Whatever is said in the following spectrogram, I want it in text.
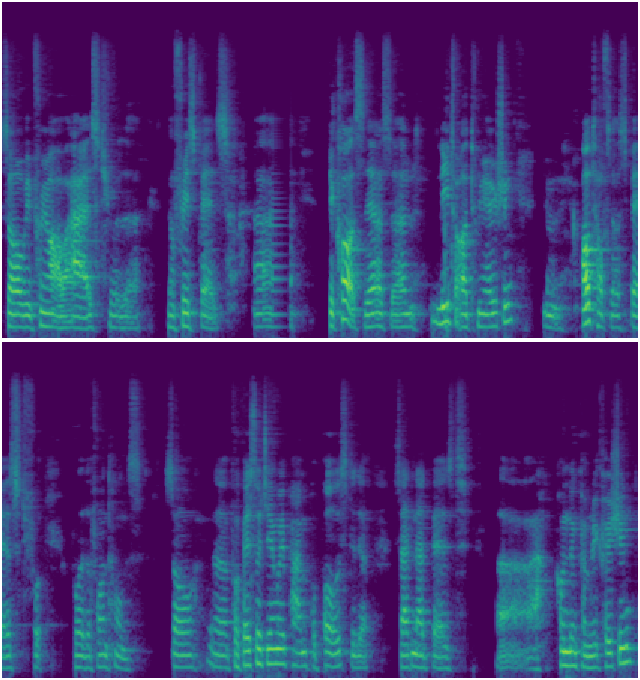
So we point our eyes to the, the free space. Uh, because there's a little attenuation out of the space for, for the photons. So uh, Professor Jianwei Pan proposed the satellite-based uh, quantum communication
